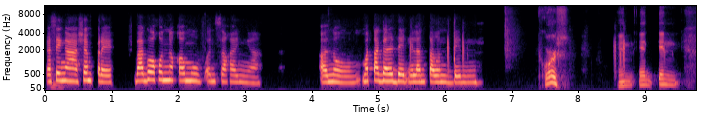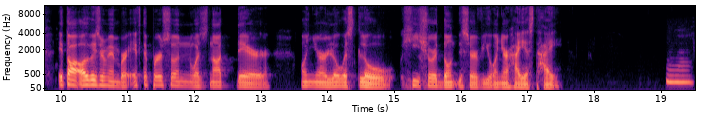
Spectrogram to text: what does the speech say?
Kasi nga, syempre, bago ako naka-move on sa kanya, ano, matagal din, ilang taon din. Of course. And and and ito always remember if the person was not there on your lowest low, he sure don't deserve you on your highest high. Mm.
